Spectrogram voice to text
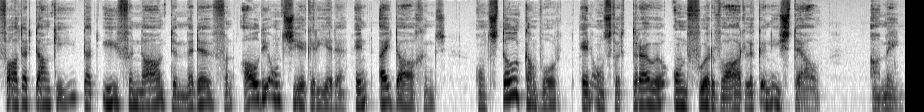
Vader, dankie dat U vanaand te midde van al die onsekerhede en uitdagings ons stil kan word en ons vertroue onvoorwaardelik in U stel. Amen.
